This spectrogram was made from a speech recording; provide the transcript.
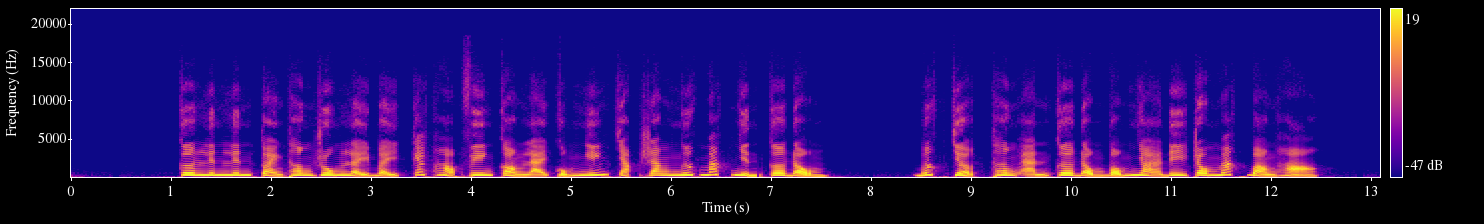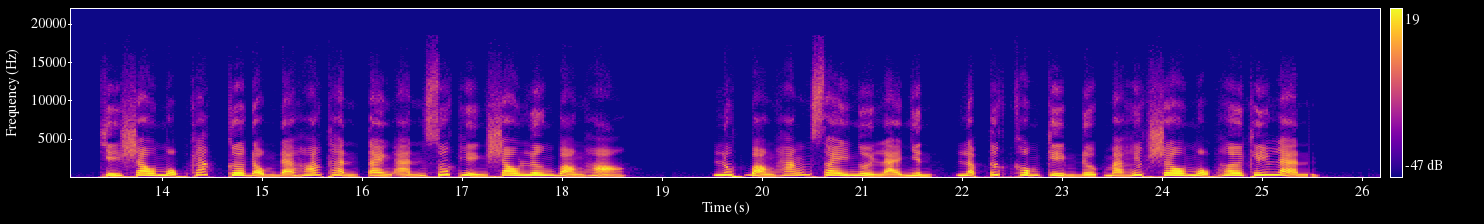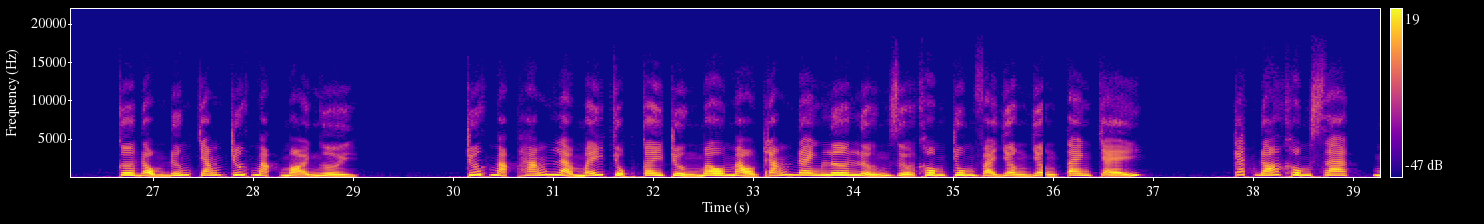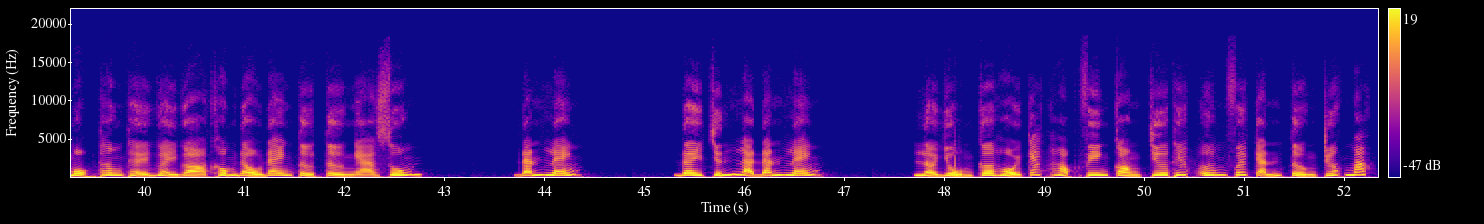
Cơ linh linh toàn thân run lẩy bẩy, các học viên còn lại cũng nghiến chặt răng ngước mắt nhìn cơ động. Bất chợt thân ảnh cơ động bỗng nhòa đi trong mắt bọn họ. Chỉ sau một khắc cơ động đã hóa thành tàn ảnh xuất hiện sau lưng bọn họ. Lúc bọn hắn xoay người lại nhìn, lập tức không kìm được mà hít sâu một hơi khí lạnh. Cơ động đứng chắn trước mặt mọi người. Trước mặt hắn là mấy chục cây trường mâu màu trắng đang lơ lửng giữa không trung và dần dần tan chảy. Cách đó không xa, một thân thể gầy gò không đầu đang từ từ ngã xuống. Đánh lén. Đây chính là đánh lén. Lợi dụng cơ hội các học viên còn chưa thiết ứng với cảnh tượng trước mắt.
